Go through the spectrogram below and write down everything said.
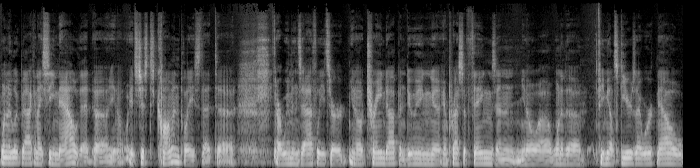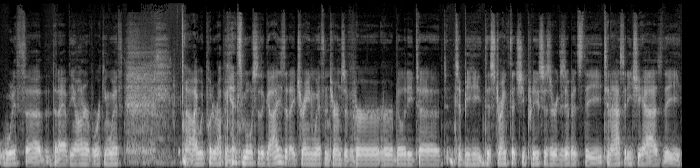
when I look back and I see now that uh, you know it's just commonplace that uh, our women's athletes are you know trained up and doing uh, impressive things, and you know uh, one of the female skiers I work now with uh, that I have the honor of working with uh, I would put her up against most of the guys that I train with in terms of her her ability to to be the strength that she produces or exhibits, the tenacity she has, the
